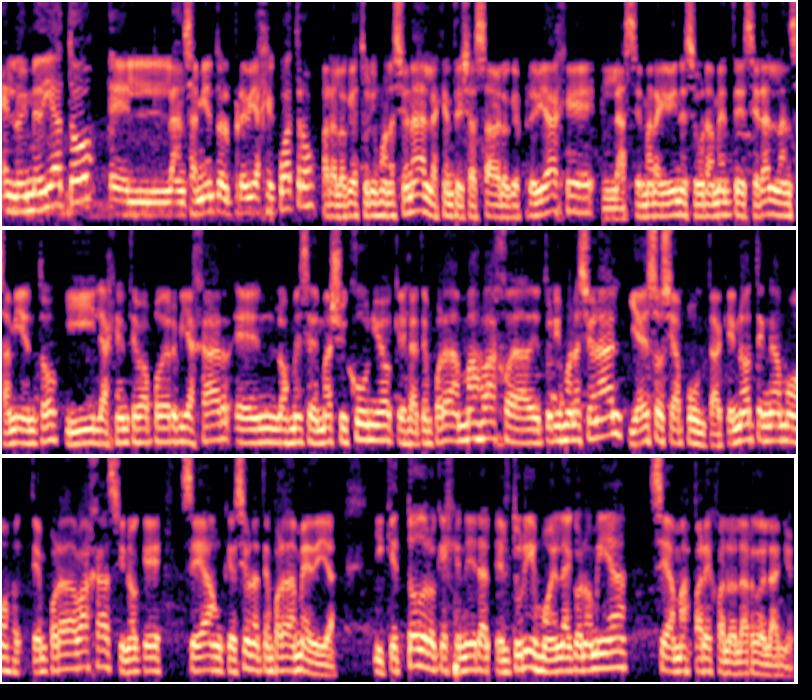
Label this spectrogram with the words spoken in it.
En lo inmediato, el lanzamiento del Previaje 4 para lo que es turismo nacional. La gente ya sabe lo que es previaje. La semana que viene seguramente será el lanzamiento y la gente va a poder viajar en los meses de mayo y junio, que es la temporada más baja de turismo nacional y a eso se apunta, que no tengamos temporada baja, sino que sea, aunque sea una temporada media y que todo lo que genera el turismo en la economía sea más parejo a lo largo del año.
